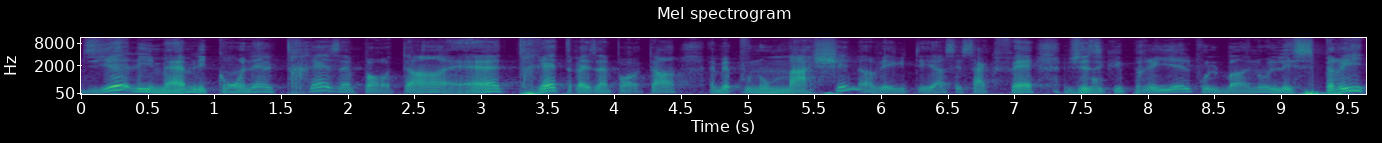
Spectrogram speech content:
Dieu lui-même, il connaît très important, hein, très très important, eh bien, pour nous marcher dans la vérité. Hein, c'est ça que fait Jésus-Christ prier pour le nous l'esprit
